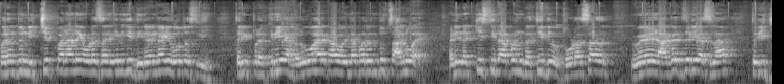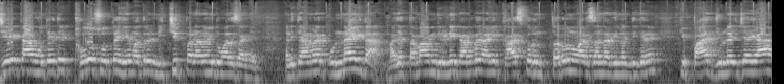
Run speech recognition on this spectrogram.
परंतु निश्चितपणाने एवढं सांगेन की दिरंगाई होत असली तरी प्रक्रिया हळूवार का होईना परंतु चालू आहे. आणि नक्कीच तिला आपण गती देऊ. थोडासा वेळ लागत जरी असला तरी जे काम होतंय ते ठोस होतं हे मात्र निश्चितपणानं मी तुम्हाला सांगेन. आणि त्यामुळे पुन्हा एकदा माझ्या तमाम गिरणी कामगार आणि खास करून तरुण वारसांना विनंती करेन की पाच जुलैच्या या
